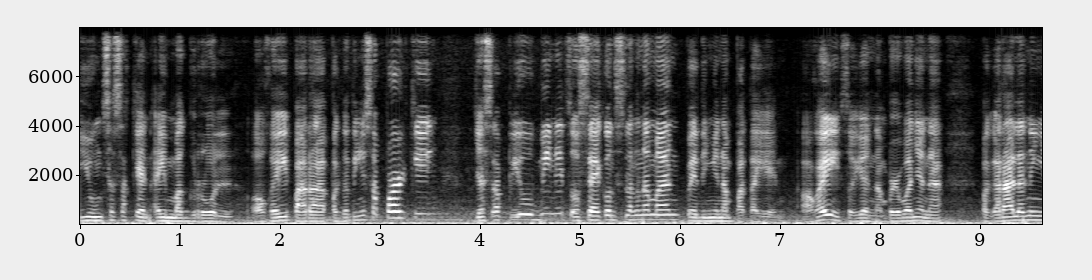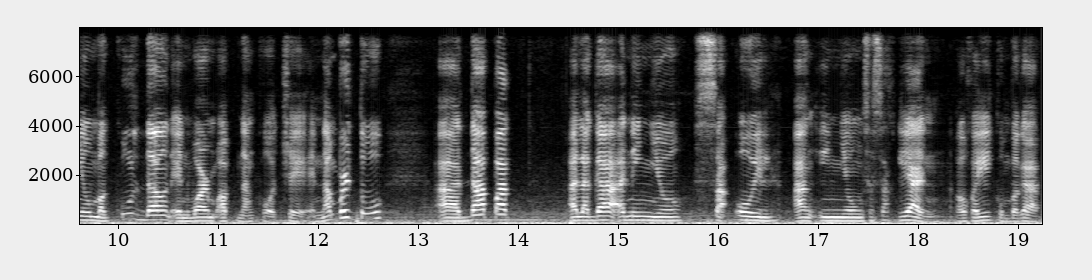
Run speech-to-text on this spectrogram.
yung sasakyan ay mag-roll. Okay? Para pagdating nyo sa parking, just a few minutes o seconds lang naman, pwede nyo nang patayin. Okay? So, yun. Number one yan ha. Pag-aralan ninyo mag-cool down and warm up ng kotse. And number two, ah, dapat alagaan ninyo sa oil ang inyong sasakyan. Okay? Kumbaga,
